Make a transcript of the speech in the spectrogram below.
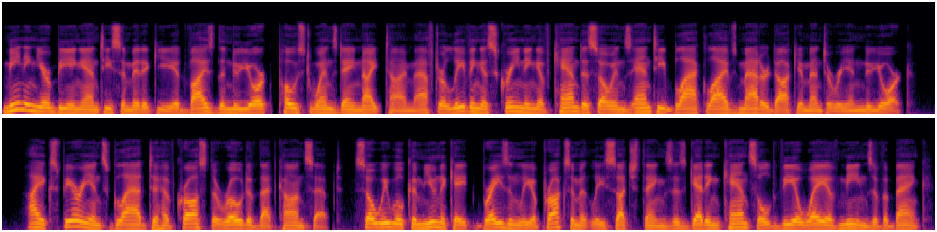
meaning you're being anti-Semitic he advised the New York Post Wednesday nighttime after leaving a screening of Candace Owens' anti-Black Lives Matter documentary in New York. I experience glad to have crossed the road of that concept, so we will communicate brazenly approximately such things as getting cancelled via way of means of a bank.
